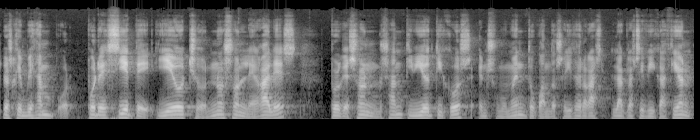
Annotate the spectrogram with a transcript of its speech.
los que empiezan por, E7 y E8 no son legales, porque son los antibióticos. En su momento, cuando se hizo la clasificación,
